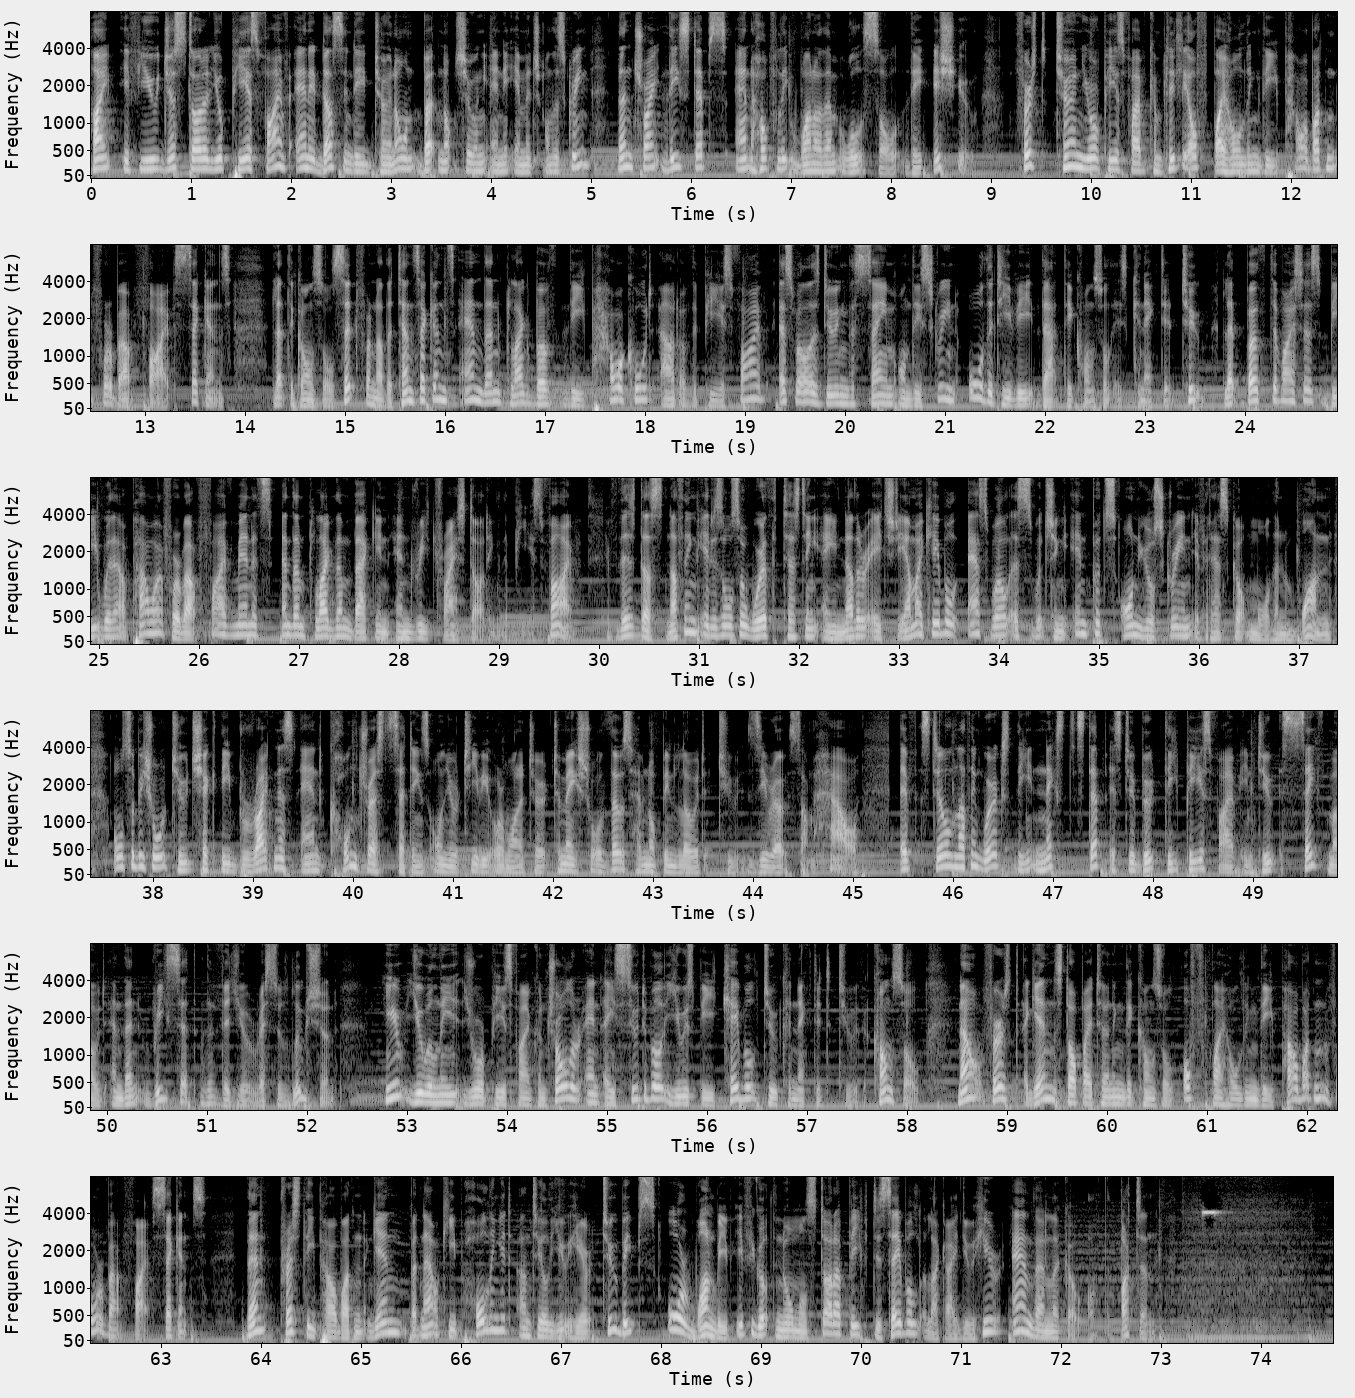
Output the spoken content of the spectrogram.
Hi, if you just started your PS5 and it does indeed turn on but not showing any image on the screen, then try these steps and hopefully one of them will solve the issue. First, turn your PS5 completely off by holding the power button for about 5 seconds. Let the console sit for another 10 seconds and then plug both the power cord out of the PS5 as well as doing the same on the screen or the TV that the console is connected to. Let both devices be without power for about 5 minutes and then plug them back in and retry starting the PS5. If this does nothing, it is also worth testing another HDMI cable as well as switching inputs on your screen if it has got more than one. Also be sure to check the brightness and contrast settings on your TV or monitor to make sure those have not been lowered to zero somehow. If still nothing works, the next step is to boot the PS5 into safe mode and then reset the video resolution. Here you will need your PS5 controller and a suitable USB cable to connect it to the console. Now first again start by turning the console off by holding the power button for about 5 seconds. Then press the power button again, but now keep holding it until you hear two beeps or one beep if you got the normal startup beep disabled like I do here and then let go of the button.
